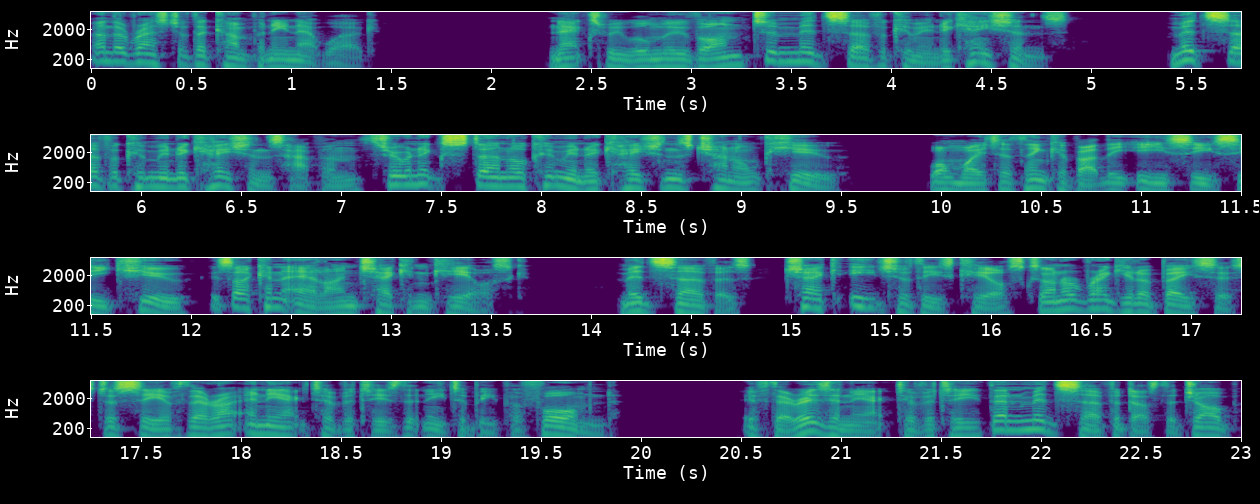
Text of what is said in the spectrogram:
and the rest of the company network. Next, we will move on to mid-server communications. Mid-server communications happen through an external communications channel queue one way to think about the ECC queue is like an airline check-in kiosk. Mid-servers check each of these kiosks on a regular basis to see if there are any activities that need to be performed. If there is any activity, then mid-server does the job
